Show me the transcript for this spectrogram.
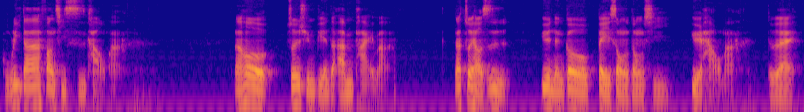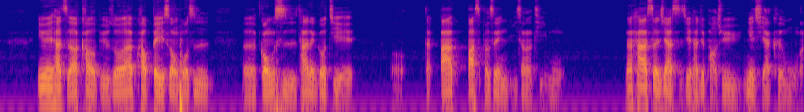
鼓励大家放弃思考嘛，然后遵循别人的安排嘛，那最好是。越能够背诵的东西越好嘛，对不对？因为他只要靠，比如说他靠背诵或是呃公式，他能够解哦八八十 percent 以上的题目，那他剩下时间他就跑去念其他科目嘛。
